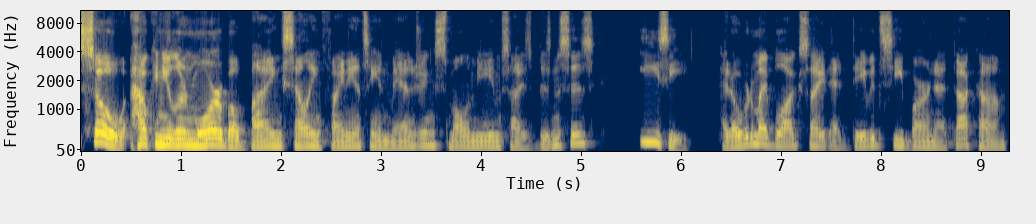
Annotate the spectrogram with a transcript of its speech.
So, how can you learn more about buying, selling, financing, and managing small and medium sized businesses? Easy. Head over to my blog site at davidcbarnett.com.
